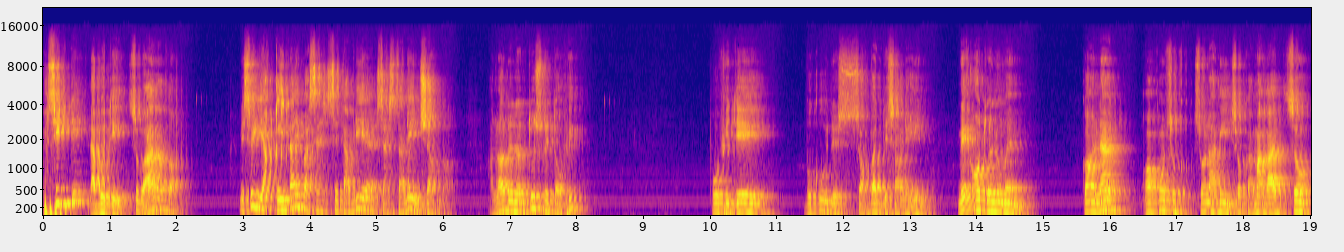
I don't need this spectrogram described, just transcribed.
facilité, la beauté. Subhanallah. Mais ce yaqin-là, il va s'établir, s'installer, Inch'Allah. Allah nous donne tous le tawfiq. Profiter beaucoup de sorbat des salihin. Mais entre nous-mêmes, quand l'un rencontre son, ami, son camarade, son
